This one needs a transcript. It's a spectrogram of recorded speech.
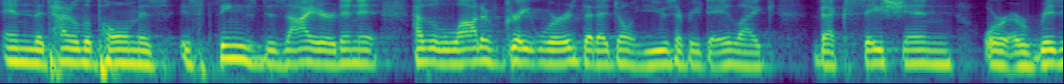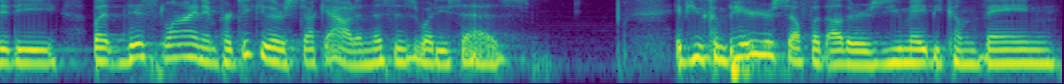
and the title of the poem is is things desired and it has a lot of great words that i don't use every day like vexation or aridity but this line in particular stuck out and this is what he says if you compare yourself with others you may become vain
